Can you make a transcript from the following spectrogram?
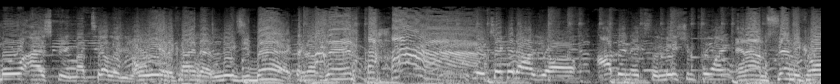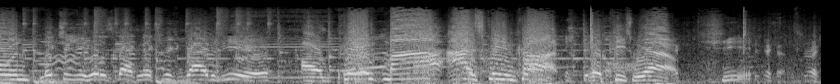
more ice cream, I'm telling you. Oh yeah, the kind that leads you back, you know what I'm saying? So check it out, y'all. I've been exclamation point. And I'm semicolon. Make sure you hit us back next week right here on Pimp My Ice Cream Cart. Yo, peace, we out. Yeah. That's right.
